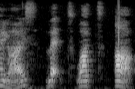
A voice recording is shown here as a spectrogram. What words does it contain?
Hey guys, let's what's up?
